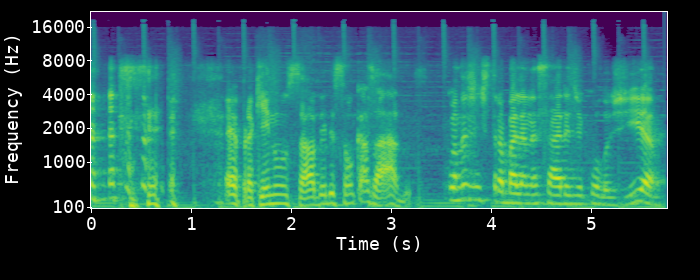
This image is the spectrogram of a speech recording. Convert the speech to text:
é, para quem não sabe, eles são casados. Quando a gente trabalha nessa área de ecologia,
